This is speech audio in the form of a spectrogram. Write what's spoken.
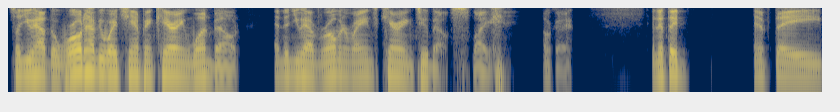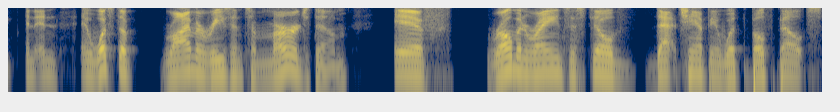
So you have the World Heavyweight Champion carrying one belt, and then you have Roman Reigns carrying two belts. Like, okay. And if they, if they, and and and what's the rhyme and reason to merge them if Roman Reigns is still that champion with both belts,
